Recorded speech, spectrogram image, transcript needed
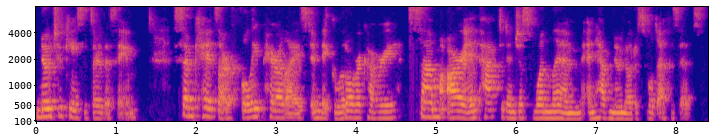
No two cases are the same. Some kids are fully paralyzed and make little recovery. Some are impacted in just one limb and have no noticeable deficits.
